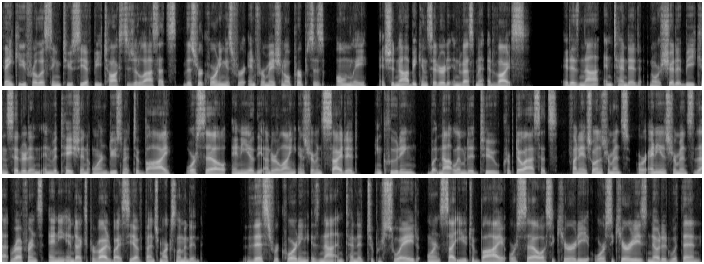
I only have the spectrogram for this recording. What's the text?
Thank you for listening to CFB Talks Digital Assets. This recording is for informational purposes only and should not be considered investment advice. It is not intended, nor should it be considered an invitation or inducement to buy or sell any of the underlying instruments cited, including but not limited to crypto assets, financial instruments, or any instruments that reference any index provided by CF Benchmarks Limited. This recording is not intended to persuade or incite you to buy or sell a security or securities noted within.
